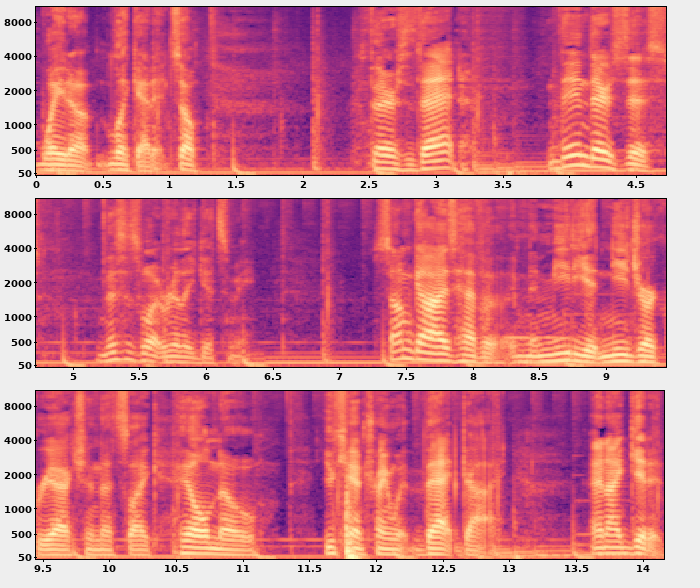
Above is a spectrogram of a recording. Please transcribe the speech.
way to look at it. So there's that. Then there's this. This is what really gets me some guys have a, an immediate knee jerk reaction that's like, hell no, you can't train with that guy. And I get it.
